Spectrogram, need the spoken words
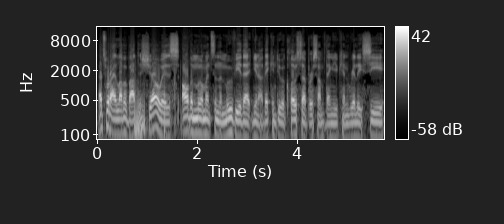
that's what I love about the show is all the moments in the movie that you know they can do a close up or something. You can really see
